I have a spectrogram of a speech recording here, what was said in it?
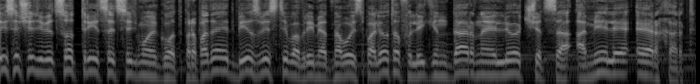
1937 год. Пропадает без вести во время одного из полетов легендарная летчица Амелия Эрхарт.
